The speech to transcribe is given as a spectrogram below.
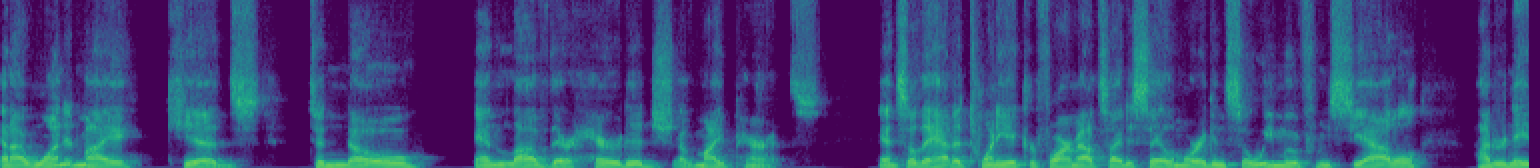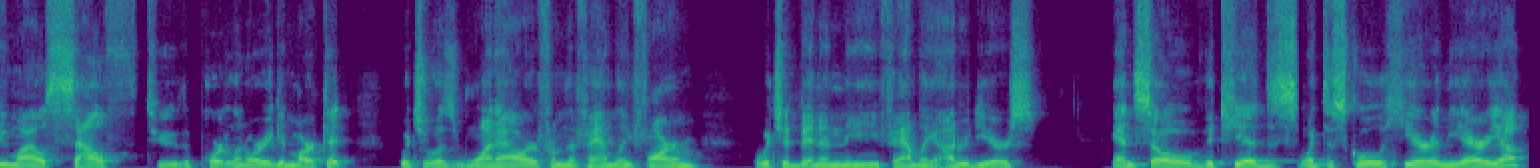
And I wanted my kids to know and love their heritage of my parents. And so they had a 20 acre farm outside of Salem, Oregon. So we moved from Seattle 180 miles south to the Portland, Oregon market, which was one hour from the family farm, which had been in the family 100 years. And so the kids went to school here in the area,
